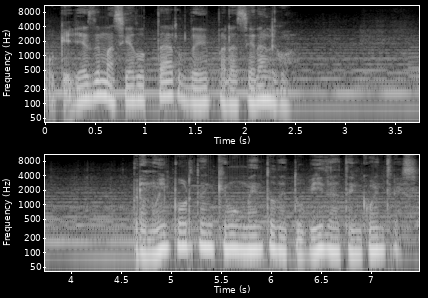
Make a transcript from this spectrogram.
o que ya es demasiado tarde para hacer algo. Pero no importa en qué momento de tu vida te encuentres,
